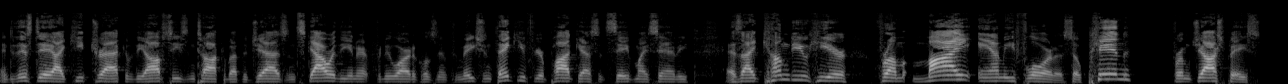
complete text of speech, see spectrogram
and to this day, I keep track of the off-season talk about the Jazz and scour the internet for new articles and information. Thank you for your podcast that saved my sanity as I come to you here from Miami, Florida. So, pin from Josh Pace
